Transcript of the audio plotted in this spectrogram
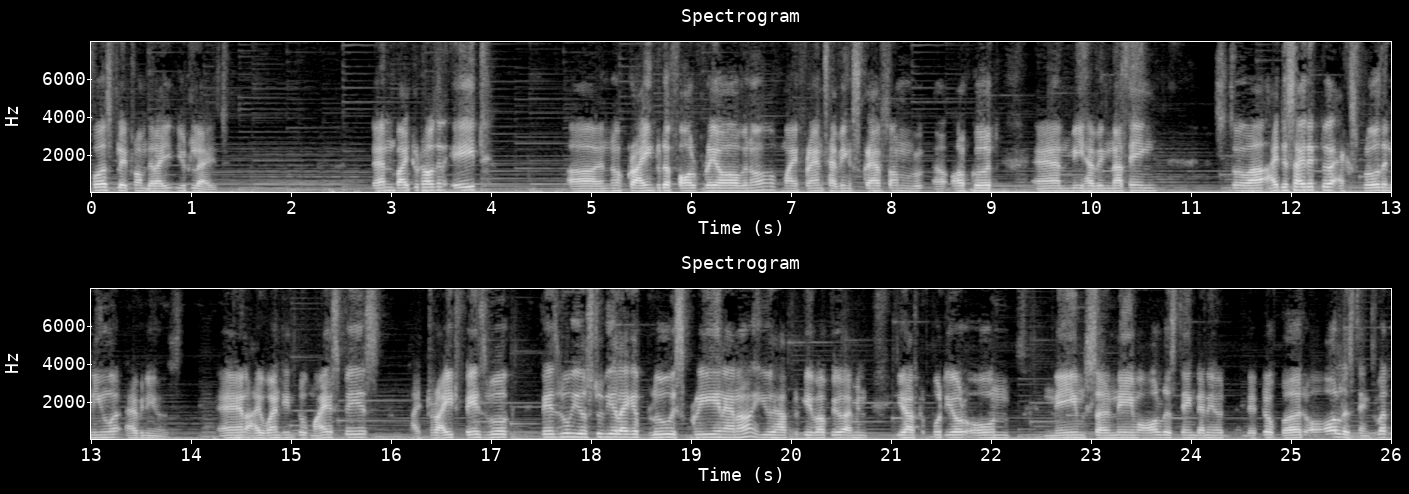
first platform that I utilized. Then by 2008, uh, you know, crying to the fall prey of you know my friends having scraps on uh, Orkut and me having nothing. So uh, I decided to explore the new avenues, and I went into MySpace. I tried Facebook. Facebook used to be like a blue screen, and uh, you have to give up your. I mean, you have to put your own name, surname, all these things, then your date of birth, all these things. But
